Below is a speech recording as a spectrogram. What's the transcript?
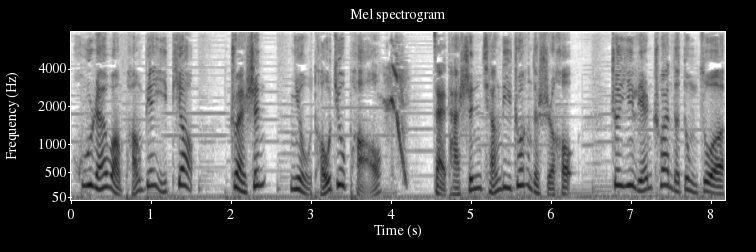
忽然往旁边一跳，转身扭头就跑。在他身强力壮的时候。这一连串的动作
